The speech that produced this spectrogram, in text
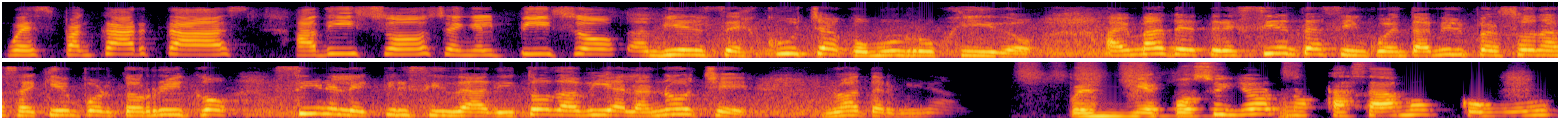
pues pancartas, avisos en el piso. También se escucha como un rugido. Hay más de 350 mil personas aquí en Puerto Rico sin electricidad y todavía la noche no ha terminado pues mi esposo y yo nos casamos con un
